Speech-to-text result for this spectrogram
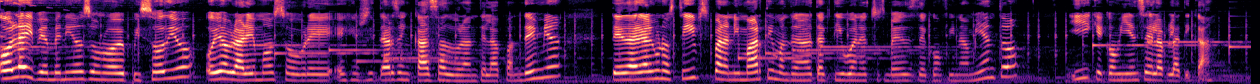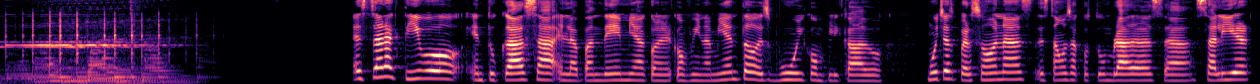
Hola y bienvenidos a un nuevo episodio. Hoy hablaremos sobre ejercitarse en casa durante la pandemia. Te daré algunos tips para animarte y mantenerte activo en estos meses de confinamiento y que comience la plática. Estar activo en tu casa en la pandemia con el confinamiento es muy complicado. Muchas personas estamos acostumbradas a salir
